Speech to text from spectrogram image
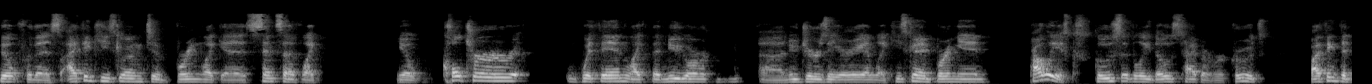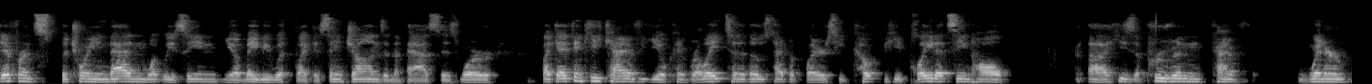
built for this." I think he's going to bring like a sense of like, you know, culture within like the New York, uh, New Jersey area. Like he's going to bring in probably exclusively those type of recruits But I think the difference between that and what we've seen, you know, maybe with like a St. John's in the past is where, like, I think he kind of you know can relate to those type of players. He co- he played at Seton Hall. Uh, he's a proven kind of winner,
